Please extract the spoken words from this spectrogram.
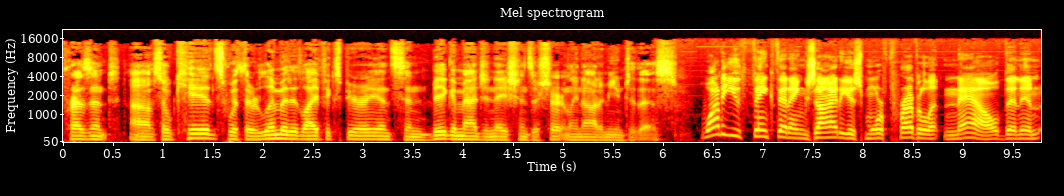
present. Uh, so, kids with their limited life experience and big are certainly not immune to this. Why do you think that anxiety is more prevalent now than in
